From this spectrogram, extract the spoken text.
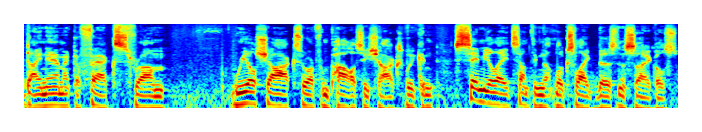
dynamic effects from real shocks or from policy shocks. We can simulate something that looks like business cycles.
